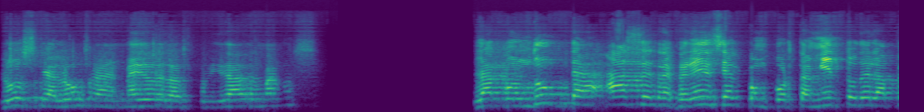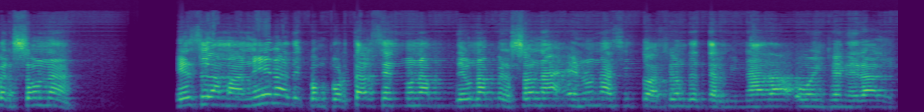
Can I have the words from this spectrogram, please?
Luz que alumbra en medio de la oscuridad, hermanos. La conducta hace referencia al comportamiento de la persona. Es la manera de comportarse de una persona en una situación determinada o en general.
